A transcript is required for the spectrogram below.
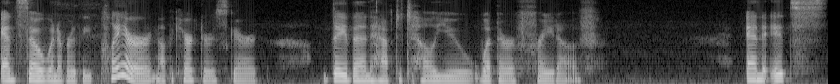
and so, whenever the player, not the character, is scared, they then have to tell you what they're afraid of. And it's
